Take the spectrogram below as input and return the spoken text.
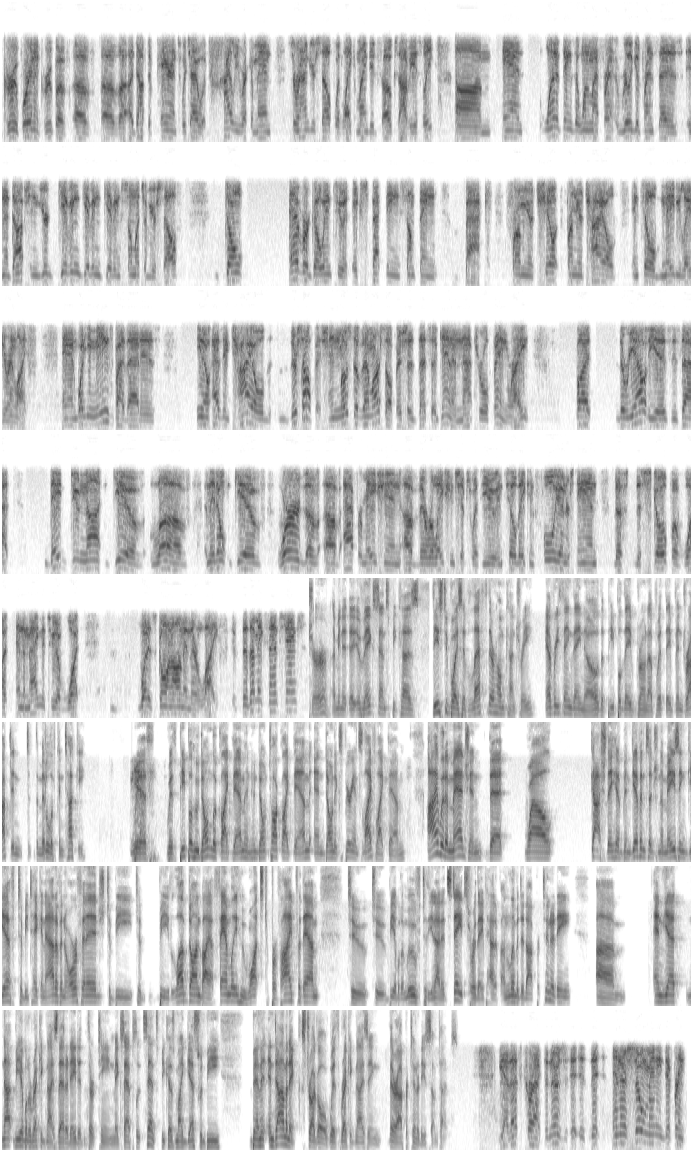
group, we're in a group of of, of uh, adoptive parents, which I would highly recommend surround yourself with like-minded folks, obviously. Um, and one of the things that one of my friend, really good friends says in adoption, you're giving, giving, giving so much of yourself. Don't ever go into it expecting something back from your child from your child until maybe later in life. And what he means by that is, you know, as a child, they're selfish, and most of them are selfish. That's again a natural thing, right? But the reality is, is that they do not give love, and they don't give words of, of affirmation of their relationships with you until they can fully understand the the scope of what and the magnitude of what what is going on in their life. Does that make sense, James? Sure. I mean, it, it makes sense because these two boys have left their home country, everything they know, the people they've grown up with. They've been dropped in the middle of Kentucky with with people who don't look like them and who don't talk like them and don't experience life like them. I would imagine that while gosh, they have been given such an amazing gift to be taken out of an orphanage, to be to be loved on by a family who wants to provide for them, to to be able to move to the United States where they've had unlimited opportunity. Um, and yet not be able to recognize that at 8 and 13 makes absolute sense because my guess would be Bennett and Dominic struggle with recognizing their opportunities sometimes. Yeah, that's correct. And there's it, it, and there's so many different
